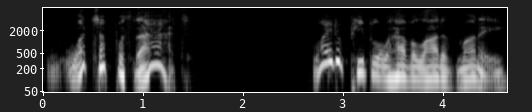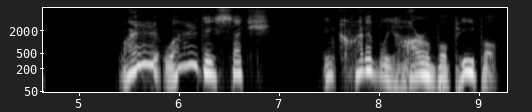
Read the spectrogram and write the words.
What's up with that? Why do people who have a lot of money, why, why are they such incredibly horrible people?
